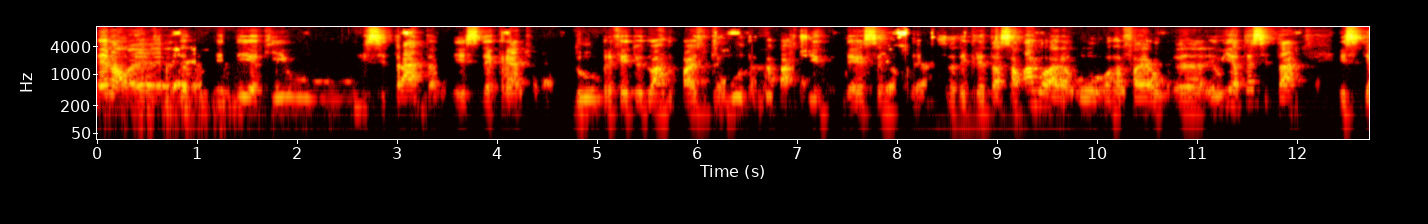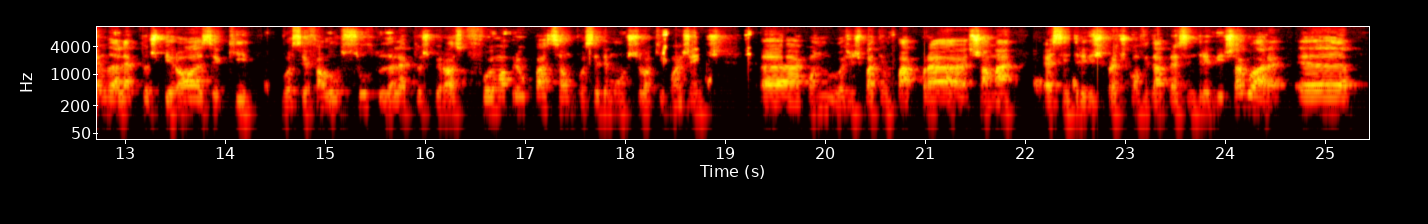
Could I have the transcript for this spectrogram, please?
É, não, é, entender aqui o, o que se trata esse decreto do prefeito Eduardo Paes, o que muda a partir dessa, dessa decretação. Agora, o, o Rafael, é, eu ia até citar esse tema da leptospirose que você falou, o surto da leptospirose, foi uma preocupação que você demonstrou aqui com a gente uh, quando a gente bateu um papo para chamar essa entrevista, para te convidar para essa entrevista. Agora, uh,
